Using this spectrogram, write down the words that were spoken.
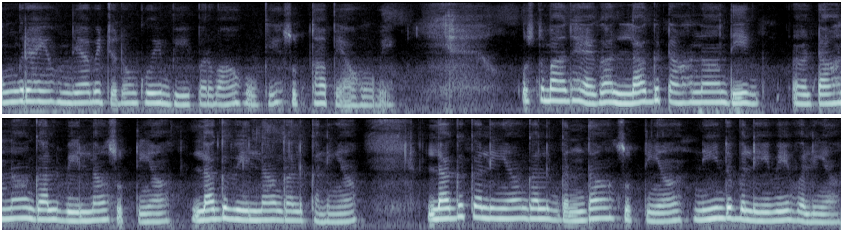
ਉਂਗ ਰਹੇ ਹੁੰਦੇ ਆ ਵੀ ਜਦੋਂ ਕੋਈ ਬੇਪਰਵਾਹ ਹੋ ਕੇ ਸੁੱਤਾ ਪਿਆ ਹੋਵੇ। ਉਸ ਤੋਂ ਬਾਅਦ ਹੈਗਾ ਲੱਗ ਟਾਹਨਾ ਦੇ ਟਾਹਨਾ ਗਲ ਵੇਲਾਂ ਸੁੱਤੀਆਂ, ਲੱਗ ਵੇਲਾਂ ਗਲ ਕਲੀਆਂ, ਲੱਗ ਕਲੀਆਂ ਗਲ ਗੰਦਾ ਸੁੱਤੀਆਂ, ਨੀਂਦ ਬਲੇਵੇ ਵਲੀਆਂ।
